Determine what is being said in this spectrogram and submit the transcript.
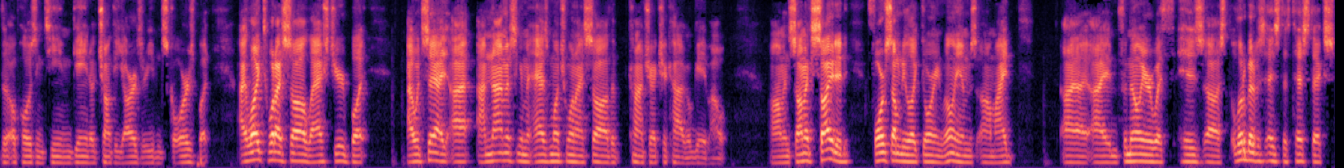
the opposing team gained a chunk of yards or even scores. But I liked what I saw last year, but I would say I, I, am not missing him as much when I saw the contract Chicago gave out. Um, and so I'm excited for somebody like Dorian Williams. Um, I, I, am familiar with his uh, a little bit of his, statistics,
